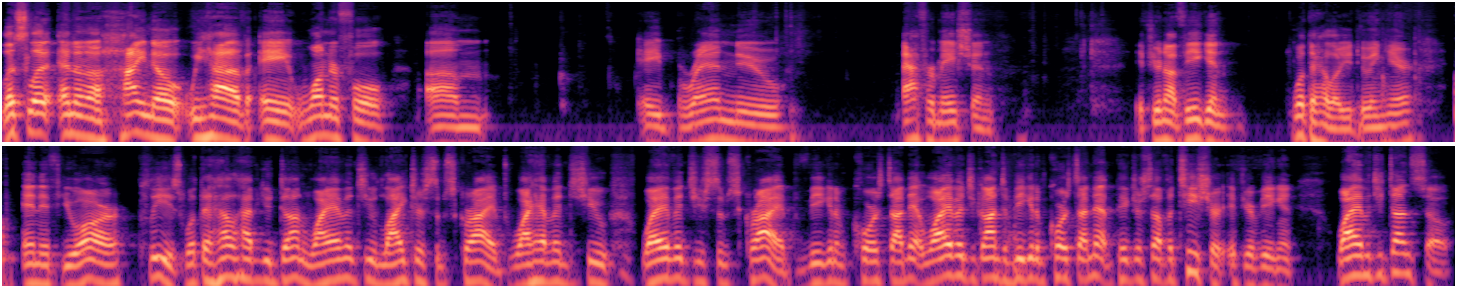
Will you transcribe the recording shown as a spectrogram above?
let's let end on a high note. We have a wonderful um a brand new affirmation. If you're not vegan, what the hell are you doing here? And if you are, please, what the hell have you done? Why haven't you liked or subscribed? Why haven't you why haven't you subscribed? Veganofcourse.net. Why haven't you gone to veganofcourse.net? Pick yourself a t-shirt if you're vegan. Why haven't you done so?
